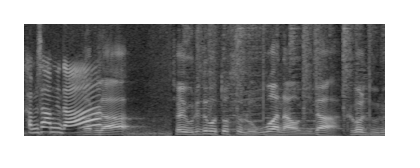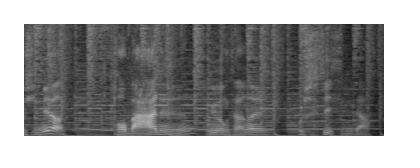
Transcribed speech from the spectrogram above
감사합니다. 감사합니다. 저희 우리드모토스 로고가 나옵니다. 그걸 누르시면 더 많은 동영상을 보실 수 있습니다.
